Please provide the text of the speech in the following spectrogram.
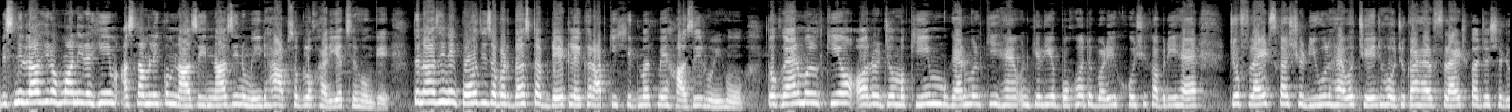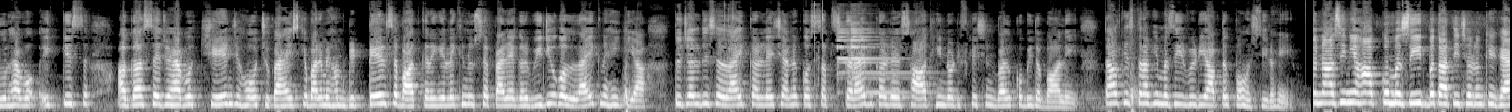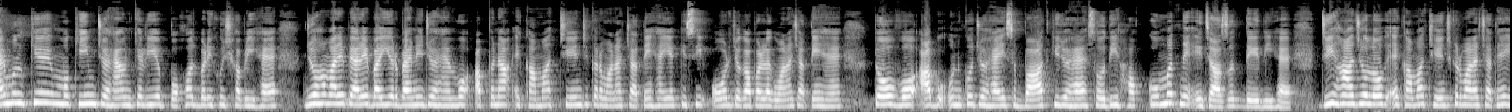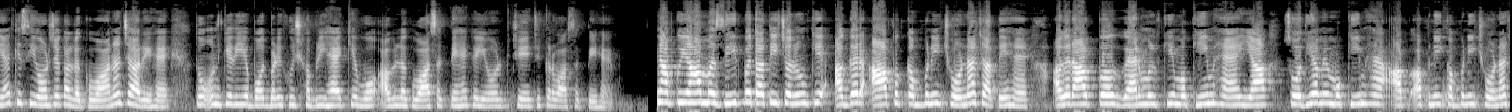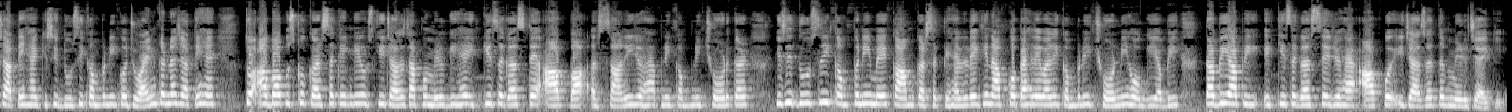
अस्सलाम वालेकुम नाजीन नाजीन उम्मीद है आप सब लोग खैरियत से होंगे। तो नाजीन एक बहुत ही ज़बरदस्त अपडेट लेकर आपकी खिदमत में हाजिर हुई हूँ। तो गैर मुल्कियों और जो मकीम गैर मुल्की हैं, उनके लिए बहुत बड़ी खुशखबरी है। जो फ्लाइट्स का शेड्यूल है, वो चेंज हो चुका है। फ्लाइट्स का जो शेड्यूल है, वो 21 अगस्त से जो है, वो चेंज हो चुका है। इसके बारे में हम डिटेल से बात करेंगे, लेकिन उससे पहले अगर वीडियो को लाइक नहीं किया तो जल्दी से लाइक कर ले, चैनल को सब्सक्राइब कर ले साथ ही नोटिफिकेशन बेल को भी दबा लें, ताकि इस तरह की मजीद वीडियो आप तक पहुँचती रहे। तो नाजिन यहाँ आपको मजीद बताती चलूँ कि गैर मुल्क मुकीम जो है, उनके लिए बहुत बड़ी खुशखबरी है। जो हमारे प्यारे भाई और बहनें जो हैं, वो अपना इकामा चेंज करवाना चाहते हैं या किसी और जगह पर लगवाना चाहते हैं तो वो अब उनको जो है, इस बात की जो है, सऊदी हुकूमत ने इजाज़त दे दी है। जी हाँ जो लोग इकामा चेंज करवाना चाहते हैं या किसी और जगह लगवाना चाह रहे हैं तो उनके लिए बहुत बड़ी खुशखबरी है कि वो अब लगवा सकते हैं, कहीं और चेंज करवा सकते हैं। आपको यहाँ मजीद बताती चलूँ कि अगर आप कंपनी छोड़ना चाहते हैं, अगर आप गैर मुल्की मुकीम हैं या सऊदिया में मुकीम हैं, आप अपनी कंपनी छोड़ना चाहते हैं, किसी दूसरी कंपनी को ज्वाइन करना चाहते हैं तो अब आप उसको कर सकेंगे, उसकी इजाज़त आपको मिल गई है। 21 अगस्त से आप आसानी जो है अपनी कंपनी छोड़कर किसी दूसरी कंपनी में काम कर सकते हैं। लेकिन आपको पहले वाली कंपनी छोड़नी होगी अभी, तभी आप इक्कीस अगस्त से जो है आपको इजाज़त मिल जाएगी।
